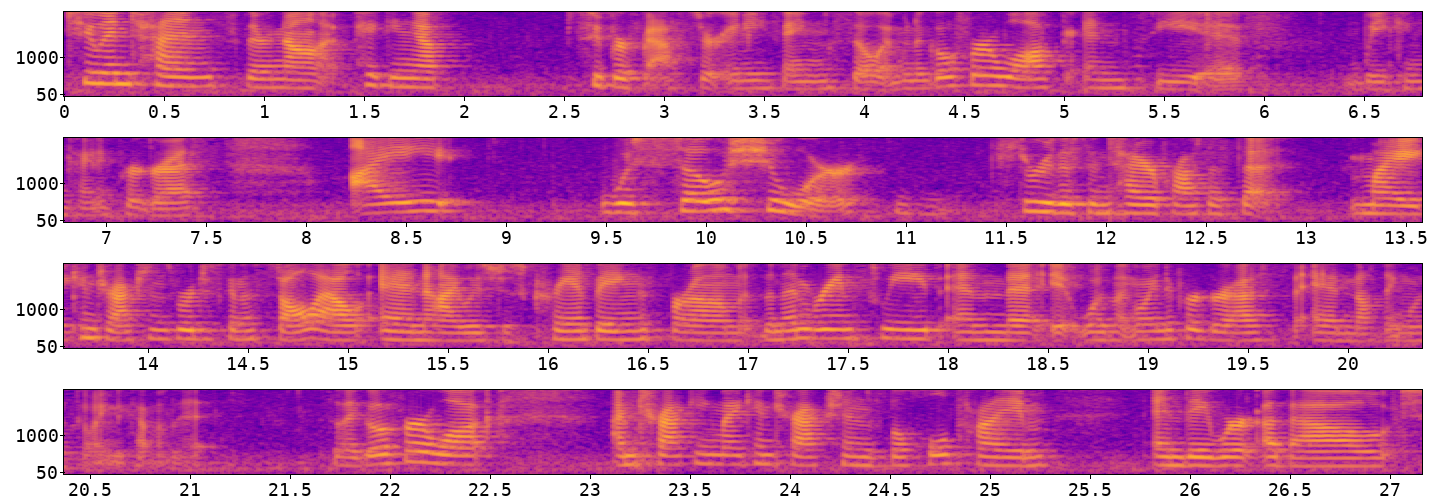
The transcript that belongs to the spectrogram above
too intense. They're not picking up super fast or anything. So I'm gonna go for a walk and see if we can kind of progress. I was so sure through this entire process that my contractions were just gonna stall out and I was just cramping from the membrane sweep and that it wasn't going to progress and nothing was going to come of it. So I go for a walk, I'm tracking my contractions the whole time and they were about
